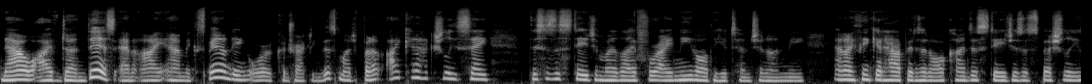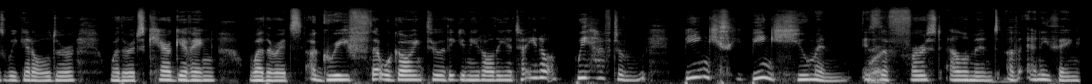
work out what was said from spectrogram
now I've done this and I am expanding or contracting this much, but I could actually say this is a stage in my life where I need all the attention on me. And I think it happens in all kinds of stages, especially as we get older, whether it's caregiving, whether it's a grief that we're going through that you need all the attention. You know, we have to being being human is Right. the first element of anything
